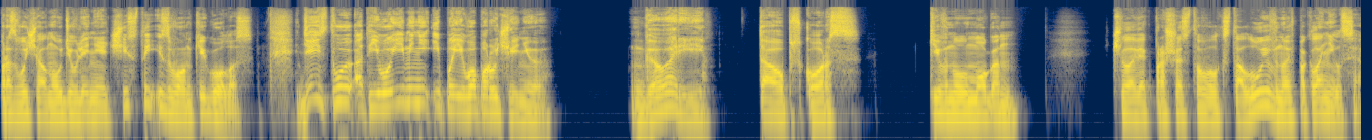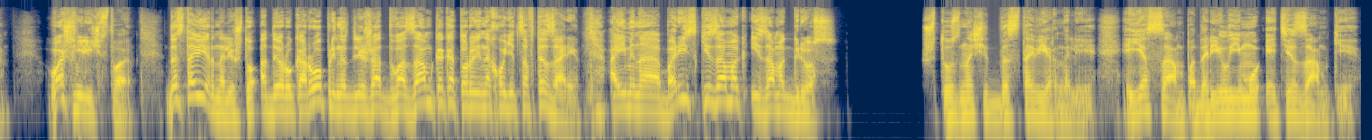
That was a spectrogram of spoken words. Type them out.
прозвучал на удивление чистый и звонкий голос. «Действую от его имени и по его поручению». «Говори, Таупскорс», кивнул Моган. Человек прошествовал к столу и вновь поклонился. «Ваше Величество, достоверно ли, что Адеру Каро принадлежат два замка, которые находятся в Тезаре, а именно Борисский замок и замок Грез?» «Что значит достоверно ли? Я сам подарил ему эти замки».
